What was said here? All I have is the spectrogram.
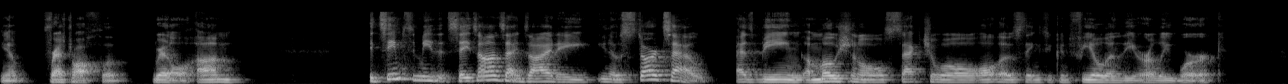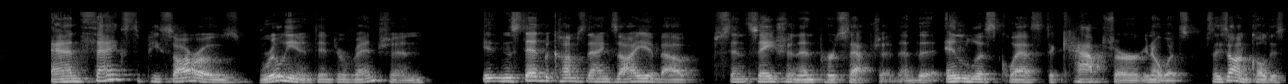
you know, fresh off the riddle. Um, it seems to me that Cezanne's anxiety, you know, starts out as being emotional, sexual, all those things you can feel in the early work. And thanks to Pissarro's brilliant intervention, it instead becomes the anxiety about sensation and perception and the endless quest to capture, you know, what Cezanne called his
